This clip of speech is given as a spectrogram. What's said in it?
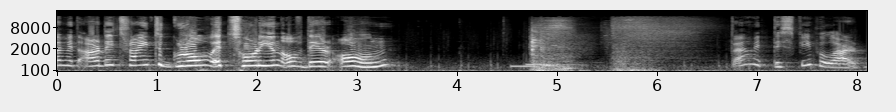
Damn it, are they trying to grow a Thorian of their own? Damn it, these people are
